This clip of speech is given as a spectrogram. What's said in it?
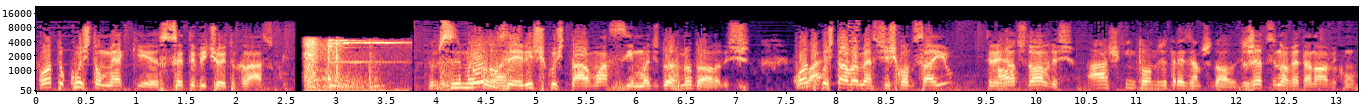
Quanto custa um Mac 128 clássico? Não precisa muito Todos longe. eles custavam acima de 2 mil dólares. Quanto Lá- custava o MSX quando saiu? 300 dólares? Acho que em torno de 300 dólares. 299, como,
